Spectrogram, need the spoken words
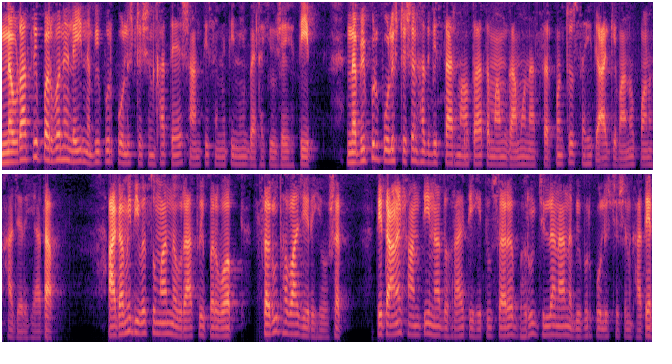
નવરાત્રિ પર્વને લઈ નબીપુર પોલીસ સ્ટેશન ખાતે શાંતિ સમિતિની બેઠક યોજાઈ હતી. નબીપુર પોલીસ સ્ટેશન હદ વિસ્તારમાં આવતા તમામ ગામોના સરપંચો સહિત આગેવાનો પણ હાજર રહ્યા હતા. આગામી દિવસોમાં નવરાત્રિ પર્વ શરૂ થવા જઈ રહ્યો છે. તે તાણે શાંતિ ન દોહરાય તે હેતુસર ભરૂચ જિલ્લાના નબીપુર પોલીસ સ્ટેશન ખાતે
